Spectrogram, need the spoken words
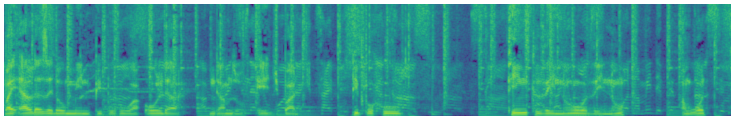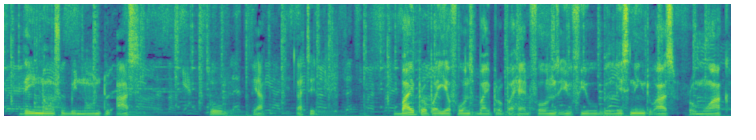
By elders, I don't mean people who are older in terms of age, but people who think they know what they know and what they know should be known to us. So, yeah, that's it. Buy proper earphones, buy proper headphones. If you will be listening to us from work,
